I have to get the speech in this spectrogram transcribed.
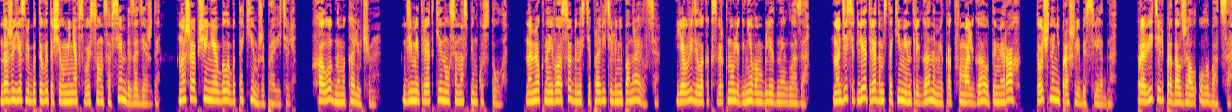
Даже если бы ты вытащил меня в свой сон совсем без одежды, наше общение было бы таким же, правитель. Холодным и колючим. Дмитрий откинулся на спинку стула. Намек на его особенности правителю не понравился. Я увидела, как сверкнули гневом бледные глаза. Но десять лет рядом с такими интриганами, как Фомальгаут и Мирах, точно не прошли бесследно. Правитель продолжал улыбаться.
